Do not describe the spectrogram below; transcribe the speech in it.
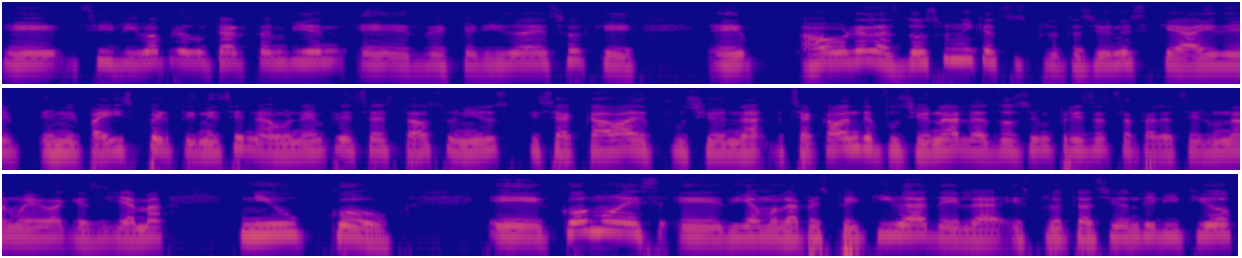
Eh, sí, le iba a preguntar también, eh, referido a eso, que eh, ahora las dos únicas explotaciones que hay en el país pertenecen a una empresa de Estados Unidos que se acaba de fusionar, se acaban de fusionar las dos empresas para hacer una nueva que se llama Newco. Eh, ¿Cómo es, eh, digamos, la perspectiva de la explotación de litio,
